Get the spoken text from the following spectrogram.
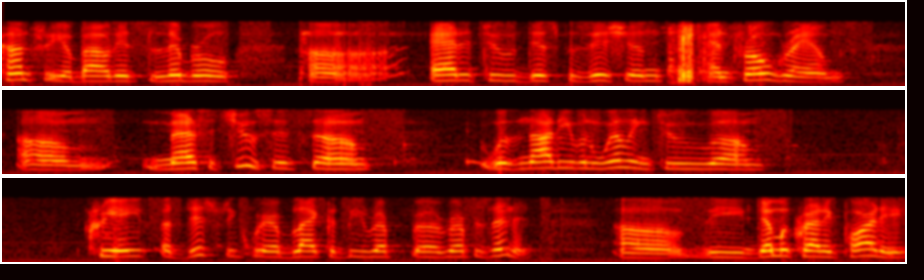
country about its liberal uh, attitude, disposition, and programs, um, Massachusetts um, was not even willing to um, create a district where a black could be rep- uh, represented. Uh, the Democratic Party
